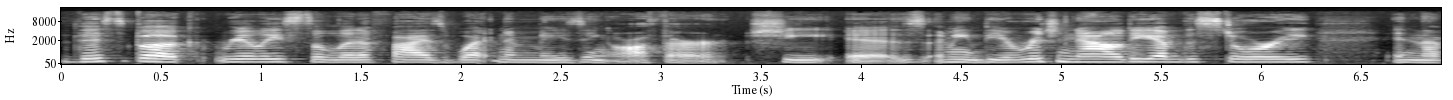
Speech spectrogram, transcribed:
this book really solidifies what an amazing author she is. I mean, the originality of the story and the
